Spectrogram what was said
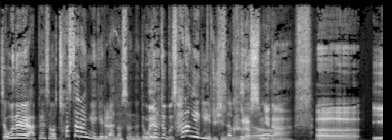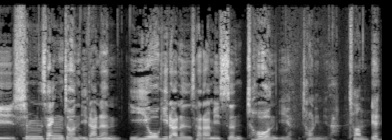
자, 오늘 앞에서 첫사랑 얘기를 나눴었는데 네. 오늘도 뭐 사랑 얘기 해 주신다면서요? 그렇습니다. 어, 이 심생전이라는 이옥이라는 사람이 쓴 전, 전입니다. 전. 예,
